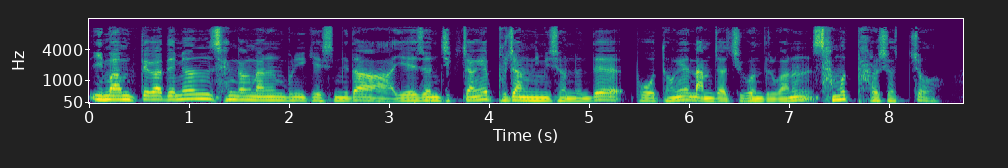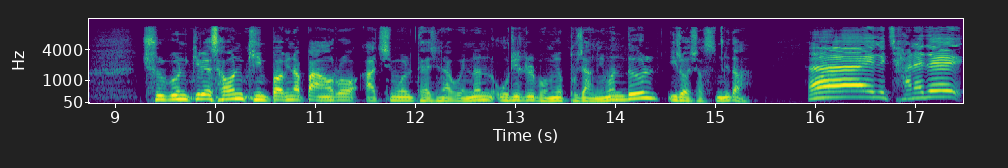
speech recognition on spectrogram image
이맘때가 되면 생각나는 분이 계십니다. 예전 직장의 부장님이셨는데 보통의 남자 직원들과는 사뭇 다르셨죠. 출근길에 사온 김밥이나 빵으로 아침을 대신하고 있는 우리를 보며 부장님은 늘 이러셨습니다. 아이고, 자네들,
